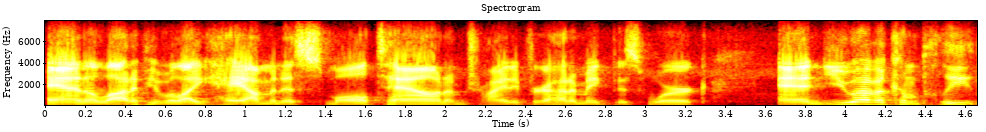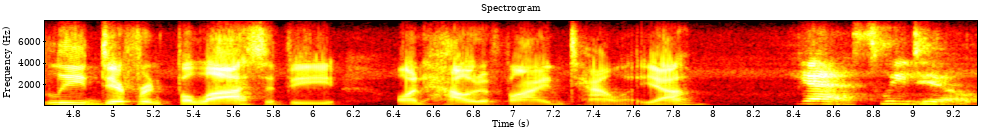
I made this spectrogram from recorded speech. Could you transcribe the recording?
And a lot of people are like, hey, I'm in a small town, I'm trying to figure out how to make this work, and you have a completely different philosophy on how to find talent. Yeah. Yes, we do.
